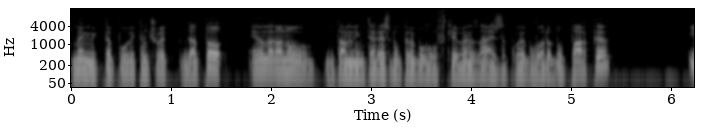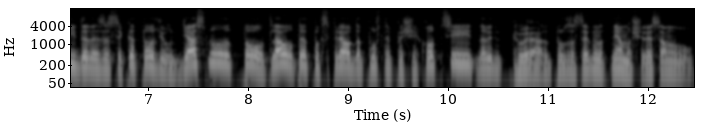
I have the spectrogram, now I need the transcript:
Мен ми тъпо, викам човек. Да, то имам едно много там интересно кръгово в Сливен, знаеш за кое говоря до парка. И да не засека този отдясно, то отляво, той пък спрял да пусне пешеходци, нали, човек Да. позасегнат нямаше, не само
